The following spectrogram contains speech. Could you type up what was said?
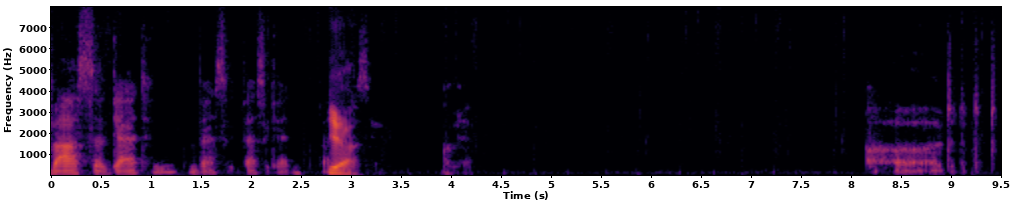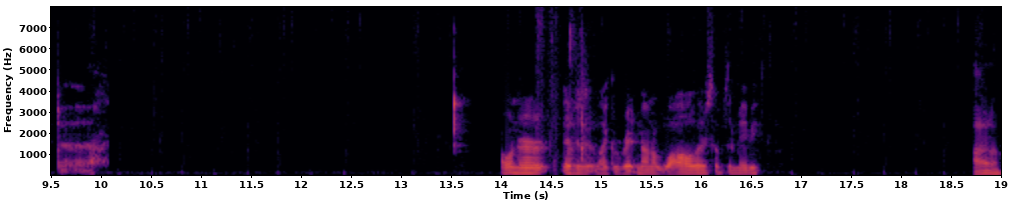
Vasagatan? Vas Vasagatan? Yeah. Vas- Okay. Uh, da, da, da, da, da. I wonder if it's like written on a wall or something, maybe. I don't know.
